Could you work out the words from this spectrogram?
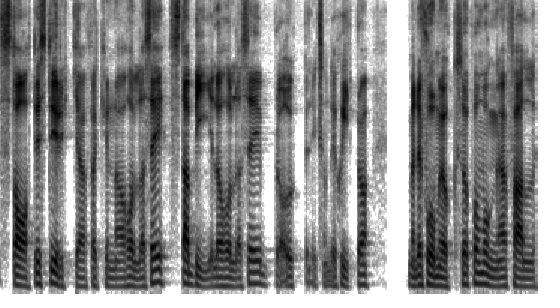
statisk styrka för att kunna hålla sig stabil och hålla sig bra uppe. Liksom. Det är skitbra. Men det får man också på många fall.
